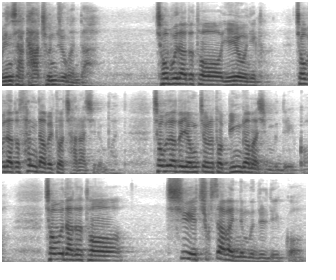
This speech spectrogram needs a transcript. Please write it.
은사 다 존중한다. 저보다도 더 예언이 저보다도 상담을 더 잘하시는 분, 저보다도 영적으로 더 민감하신 분들이 있고, 저보다도 더 치유의 축사가 있는 분들도 있고,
